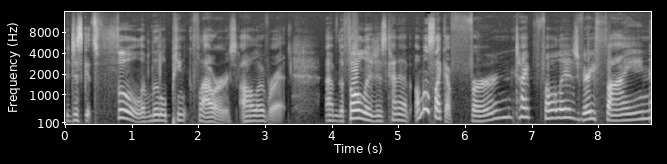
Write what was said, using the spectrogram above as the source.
it just gets full of little pink flowers all over it. Um, the foliage is kind of almost like a fern type foliage, very fine,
